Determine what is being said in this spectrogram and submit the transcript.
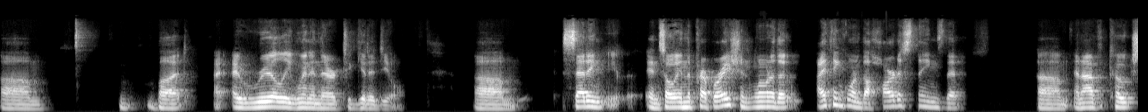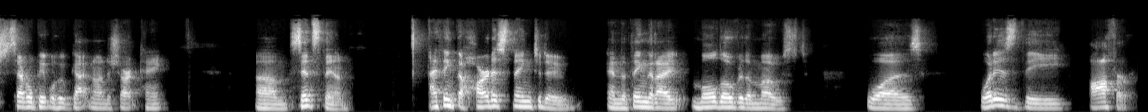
Um, but I, I really went in there to get a deal. Um, setting and so in the preparation, one of the I think one of the hardest things that, um, and I've coached several people who've gotten onto Shark Tank um, since then. I think the hardest thing to do, and the thing that I mulled over the most, was what is the offer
